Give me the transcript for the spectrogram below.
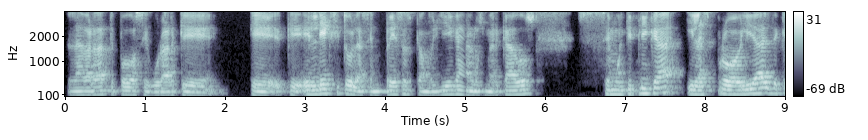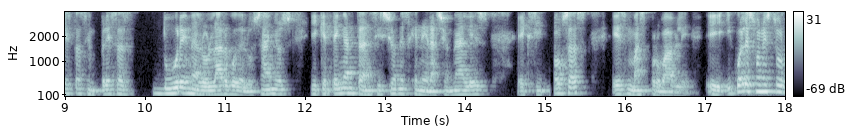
la verdad te puedo asegurar que que, el éxito de las empresas cuando llegan a los mercados se multiplica y las probabilidades de que estas empresas duren a lo largo de los años y que tengan transiciones generacionales exitosas es más probable. ¿Y, cuáles son estos,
